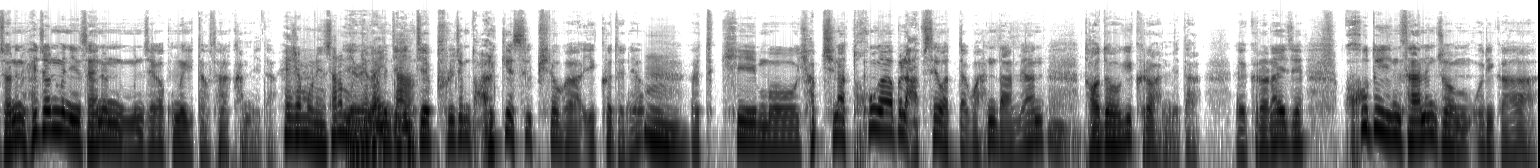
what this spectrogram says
저는 회전문 인사에는 문제가 분명히 있다고 생각합니다. 회전문 인사는 예, 문제가 있다. 인재 풀을 좀 넓게 쓸 필요가 있거든요. 음. 어, 특히 뭐 협치나 통합을 앞세웠다고 한다면 음. 더더욱이 그러합니다. 예, 그러나 이제 코드 인사는 좀 우리가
